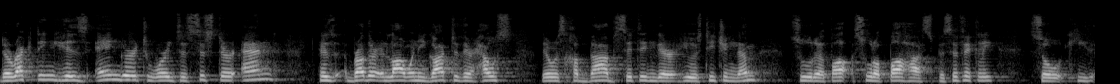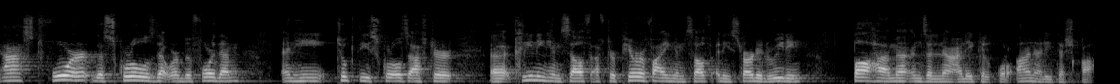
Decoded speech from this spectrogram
directing his anger towards his sister and his brother-in-law. When he got to their house, there was Khabbab sitting there. He was teaching them Surah, Surah Taha specifically. So he asked for the scrolls that were before them, and he took these scrolls after uh, cleaning himself, after purifying himself, and he started reading, طه ما أنزلنا عليك القرآن لتشقى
